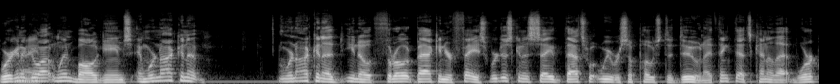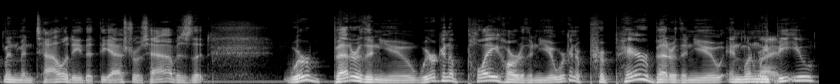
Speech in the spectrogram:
We're going right. to go out and win ball games, and we're not going to we're not going to you know throw it back in your face we're just going to say that's what we were supposed to do and i think that's kind of that workman mentality that the astros have is that we're better than you we're going to play harder than you we're going to prepare better than you and when right. we beat you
